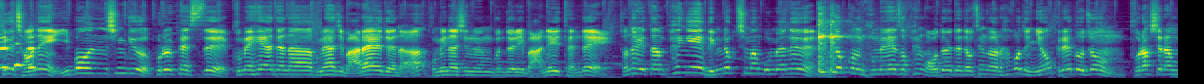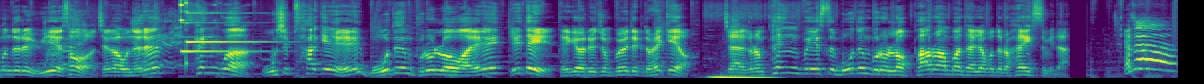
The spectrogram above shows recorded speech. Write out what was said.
그 전에 이번 신규 브롤패스 구매해야 되나 구매하지 말아야 되나 고민하시는 분들이 많을 텐데 저는 일단 팽의 능력치만 보면은 무조건 구매해서 팽 얻어야 된다고 생각을 하거든요. 그래도 좀 불확실한 분들을 위해서 제가 오늘은 팽과 54개의 모든 브롤러와의 1대1 대결을 좀 보여드리도록 할게요. 자, 그럼 팽 vs 모든 브롤러 바로 한번 달려보도록 하겠습니다. 가자!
